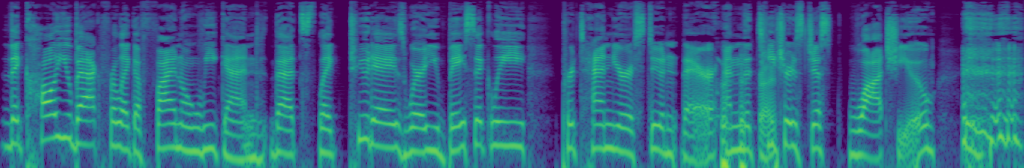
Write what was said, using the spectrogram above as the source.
they call you back for like a final weekend. That's like two days where you basically pretend you're a student there, and the teachers just watch you.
